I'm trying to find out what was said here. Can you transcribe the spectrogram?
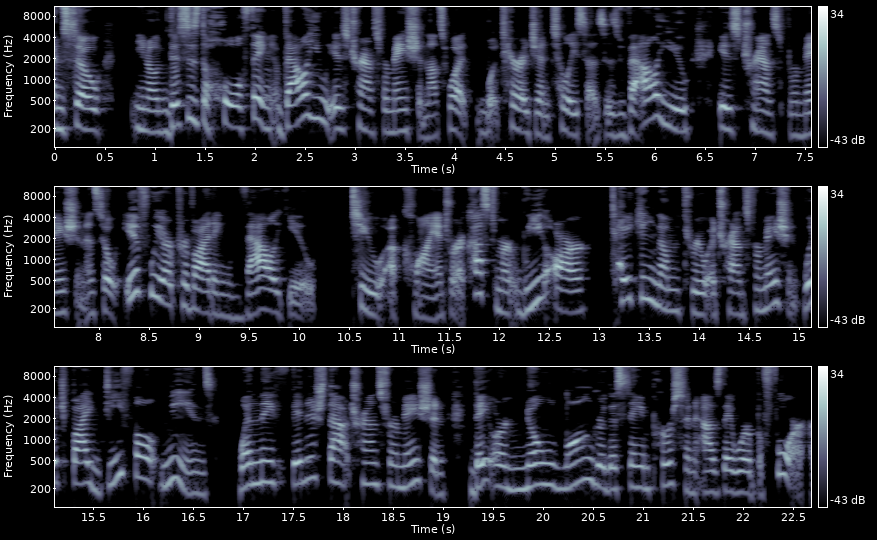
and so, you know, this is the whole thing. Value is transformation. That's what, what Tara Gentile says is value is transformation. And so if we are providing value to a client or a customer, we are taking them through a transformation, which by default means when they finish that transformation, they are no longer the same person as they were before.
